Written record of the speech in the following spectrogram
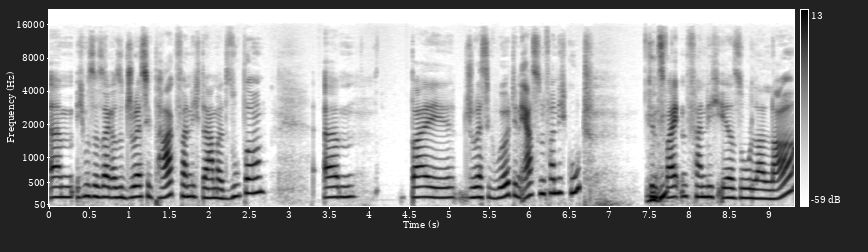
Ähm, ich muss ja sagen, also Jurassic Park fand ich damals super. Ähm, bei Jurassic World den ersten fand ich gut. Den zweiten fand ich eher so lala.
